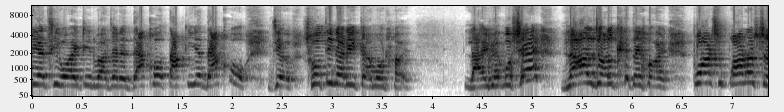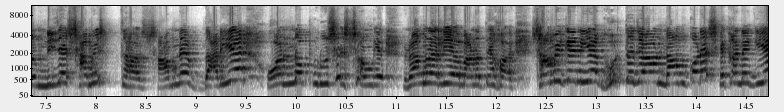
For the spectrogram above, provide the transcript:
দিয়েছি ওয়াইটির বাজারে, দেখো, তাকিয়ে দেখো যে সতী নারী কেমন হয়। লাইভে বসে লাল জল খেতে হয়। পর- পরশ নিজের স্বামীর সামনে দাঁড়িয়ে অন্য পুরুষের সঙ্গে রাংরালিয়ে বানাতে হয়। স্বামীকে নিয়ে ঘুরতে যাওয়ার নাম করে সেখানে গিয়ে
